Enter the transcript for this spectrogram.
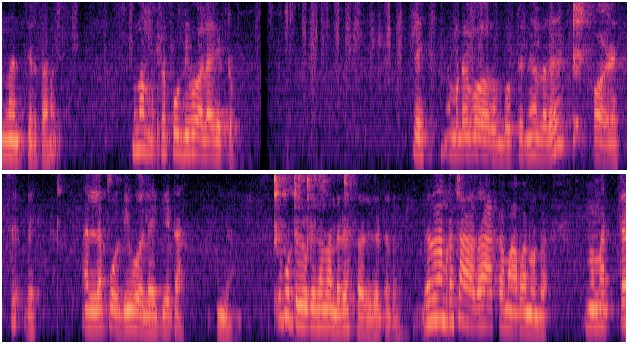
നനച്ചെടുത്താൽ മതി. അപ്പം നമുക്ക് പൊടി പോലെ കിട്ടും. ദേ നമ്മുടെ ഗോതമ്പൊട്ടിനുള്ളത് കുഴച്ച് ഇതേ നല്ല പൊടി പോലെ ആക്കിയിട്ടാ ഉണ്ട് ഇത് പുട്ട് കൂട്ടിന് നല്ല രസമായിരിക്കും കേട്ടത്. ഇത് നമ്മുടെ സാധാ ആട്ടമാവാണ് കൊണ്ട് മറ്റേ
